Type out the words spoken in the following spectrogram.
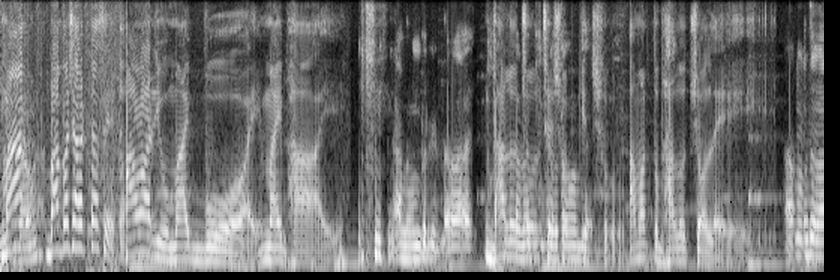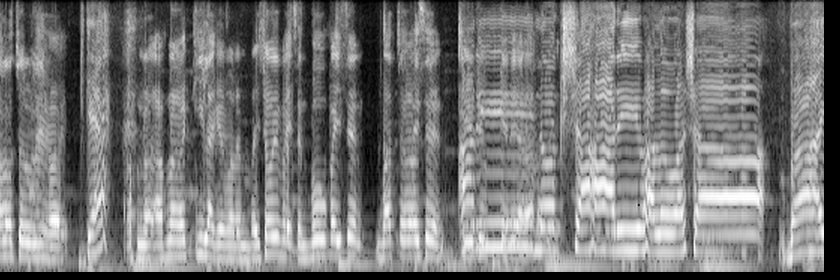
মার বাবা বাম পাশে আরেকটা আছে। হাউ আর ইউ মাই বয় মাই ভাই? আলহামদুলিল্লাহ ভালো চলছে তো সব কেমন? কিছু আমার তো ভালো চলে। আমার তো ভালো চলবে ভাই। কে? আপনার আপনারা কি লাগে বলেন ভাই? সবই পাইছেন বউ পাইছেন বাচ্চা পাইছেন আরে নকশাহারি ভালোবাসা। ভাই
